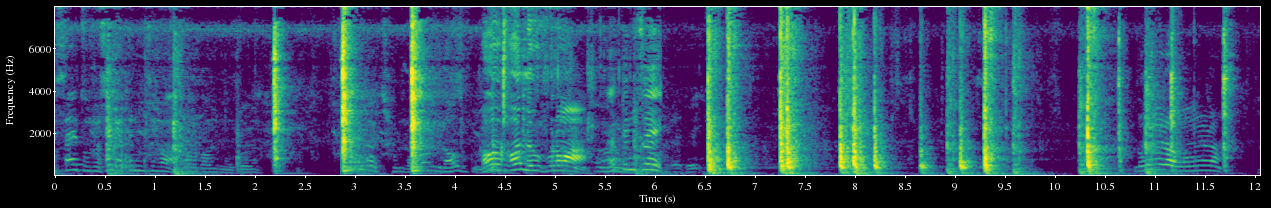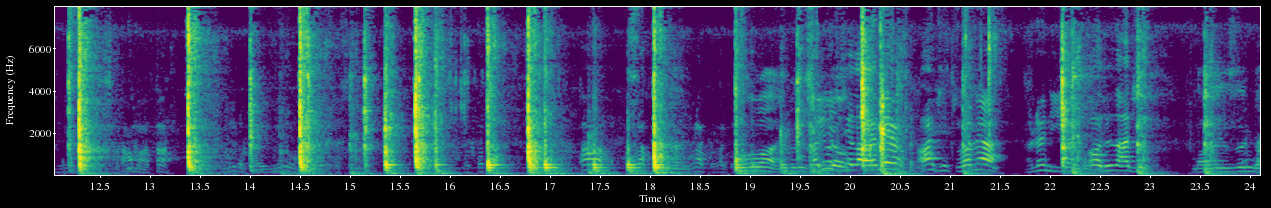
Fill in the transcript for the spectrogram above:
塞住了，塞个凳子嘛，那个东西。我我漏湖了嘛？那凳子。弄你了，弄你了。打嘛打，没了还有没有？啊，过来过来过来，过来，还有去拿来没有？阿皮做了没有？那你哦，这是阿去，拿的人这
